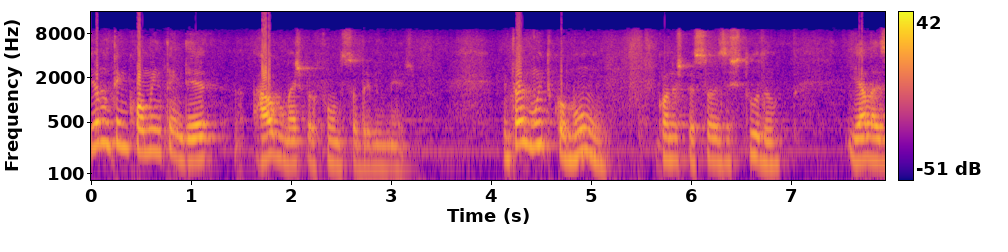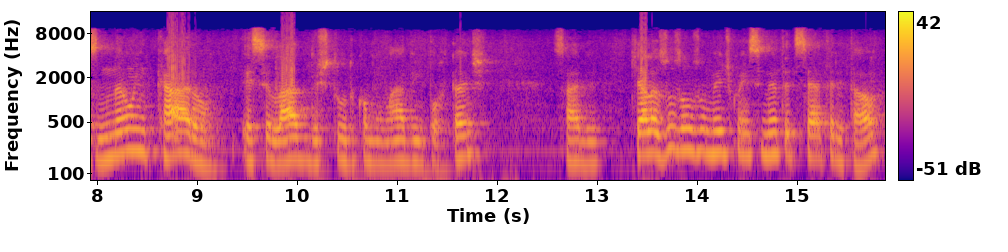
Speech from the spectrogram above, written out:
Eu não tenho como entender algo mais profundo sobre mim mesmo. Então é muito comum quando as pessoas estudam e elas não encaram esse lado do estudo como um lado importante, sabe? Que elas usam o meio de conhecimento, etc e tal,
